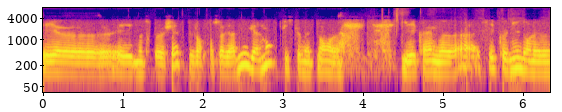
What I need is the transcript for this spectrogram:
Et, euh, et notre chef, Jean-François Verdier également, puisque maintenant euh, il est quand même assez connu dans le,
